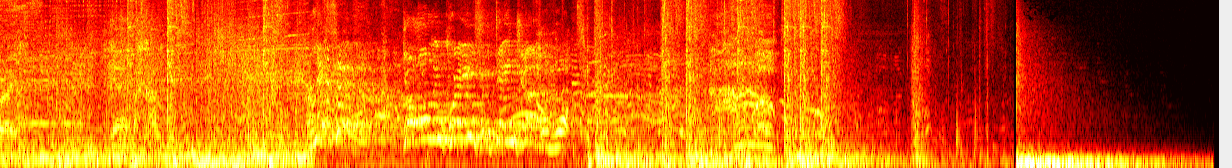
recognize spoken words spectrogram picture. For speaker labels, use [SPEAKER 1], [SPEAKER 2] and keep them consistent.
[SPEAKER 1] Alright.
